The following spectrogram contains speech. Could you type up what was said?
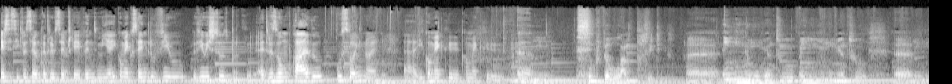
esta situação que atravessamos, que é a pandemia, e como é que o Sandro viu, viu isto tudo, porque atrasou um bocado o sonho, não é? Uhum. Uh, e como é que. Como é que... Um, sempre pelo lado positivo. Uh, em nenhum momento, em nenhum momento uh,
